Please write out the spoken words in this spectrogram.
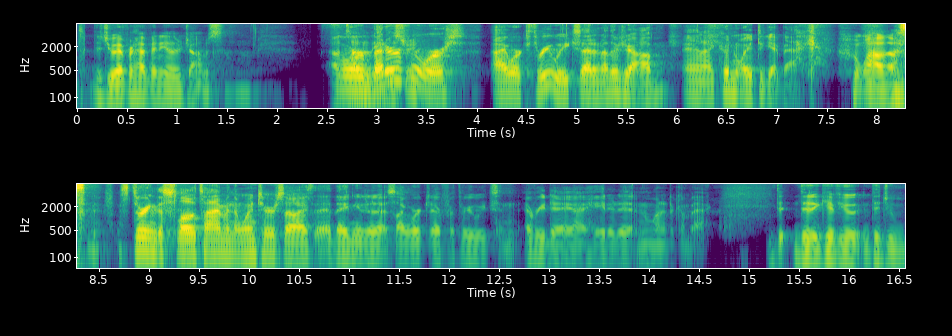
Did you ever have any other jobs? for better or for worse, I worked three weeks at another job, and I couldn't wait to get back. wow, that was it's during the slow time in the winter, so I, they needed it. So I worked there for three weeks, and every day I hated it and wanted to come back. D- did it give you did you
